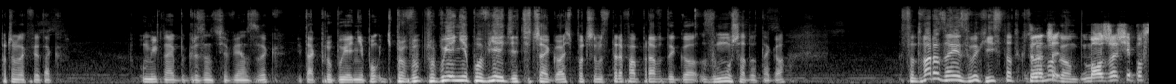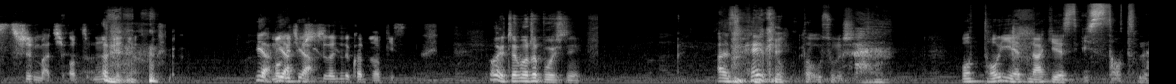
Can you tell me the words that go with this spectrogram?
Po czym za chwilę tak umilknął jakby gryząc się w język i tak próbuje nie, po... prób- próbuje nie powiedzieć czegoś, po czym strefa prawdy go zmusza do tego. Są dwa rodzaje złych istot, To które znaczy, mogą... może się powstrzymać od mówienia. Ja, Mogę ja, ci ja. przeczytać dokładny opis. Ojcze, może później. Ale z chęcią Okej. to usłyszę. Bo to jednak jest istotne.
